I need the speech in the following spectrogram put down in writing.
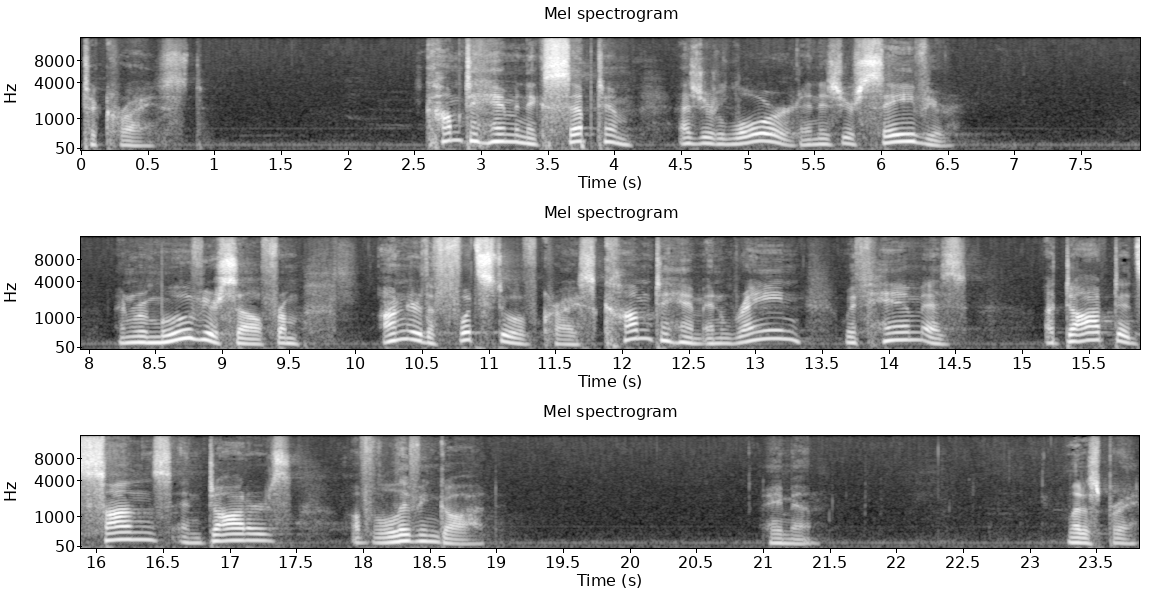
to Christ. Come to Him and accept Him as your Lord and as your Savior. And remove yourself from under the footstool of Christ. Come to Him and reign with Him as adopted sons and daughters of the living God. Amen. Let us pray.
